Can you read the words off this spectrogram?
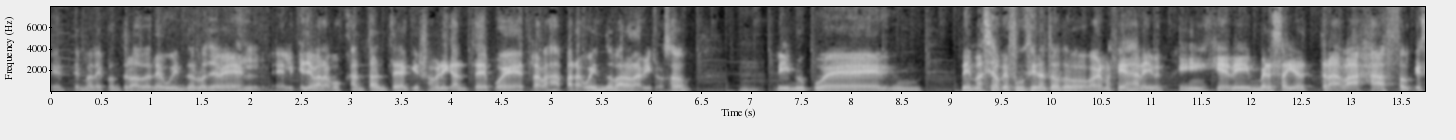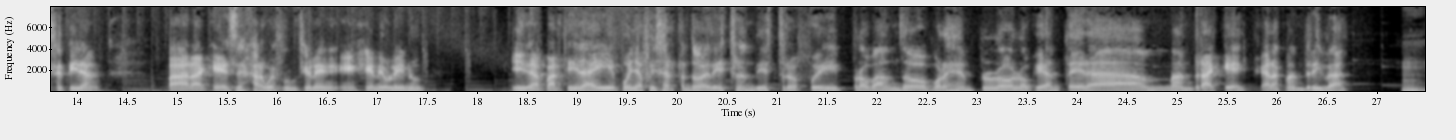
el tema de controladores Windows lo lleva el, que lleva la voz cantante, aquí el fabricante pues trabaja para Windows, para la Microsoft, mm. Linux pues demasiado que funciona todo gracias a la ingeniería inversa y el trabajazo que se tiran para que ese hardware funcione en, en GNU Linux y a partir de ahí, pues ya fui saltando de distro en distro. Fui probando, por ejemplo, lo que antes era Mandrake, que ahora es Mandriva. Hmm.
